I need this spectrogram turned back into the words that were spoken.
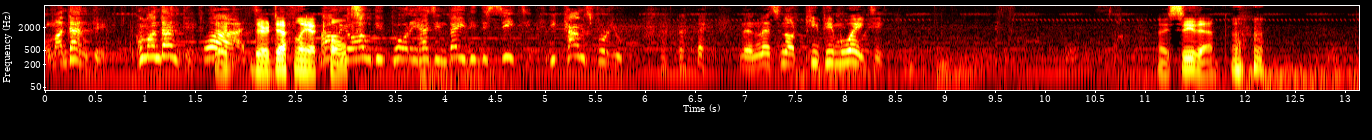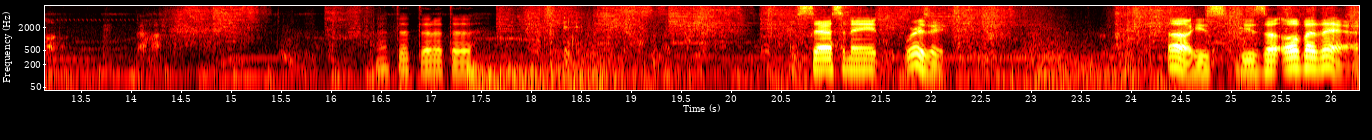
Comandante! Comandante! They're, they're definitely a cult. Mario cult. Auditore has invaded the city. He comes for you. Then let's not keep him waiting. I see then. Da, da, da. Assassinate. Where is he? Oh, he's he's uh, over there.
